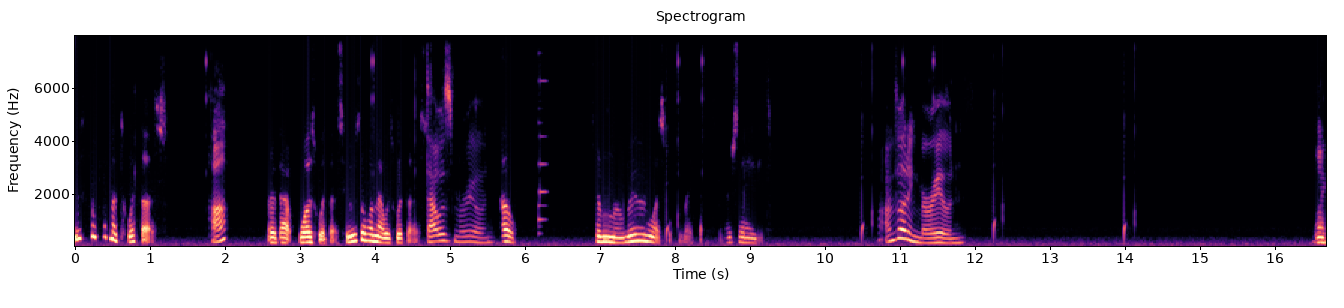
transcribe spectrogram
Who's the one that's with us? Huh? Or that was with us? Who's the one that was with us? That was Maroon. Oh. So Maroon was with us. They're saying it's I'm voting Maroon. I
